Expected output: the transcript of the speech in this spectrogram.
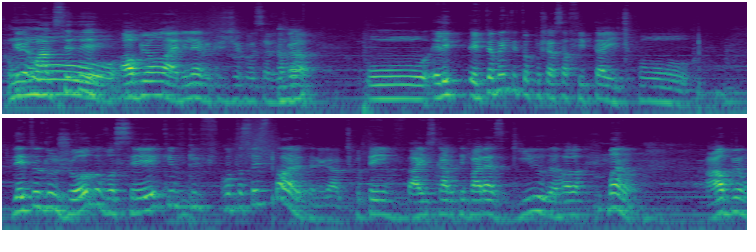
um Porque ADCD. o Albion Online, lembra que a gente ia começar a jogar? Aham. O, ele, ele também tentou puxar essa fita aí, tipo. Dentro do jogo, você que, que conta a sua história, tá ligado? Tipo, tem. Aí os caras têm várias guildas, rola. Mano, Albion.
